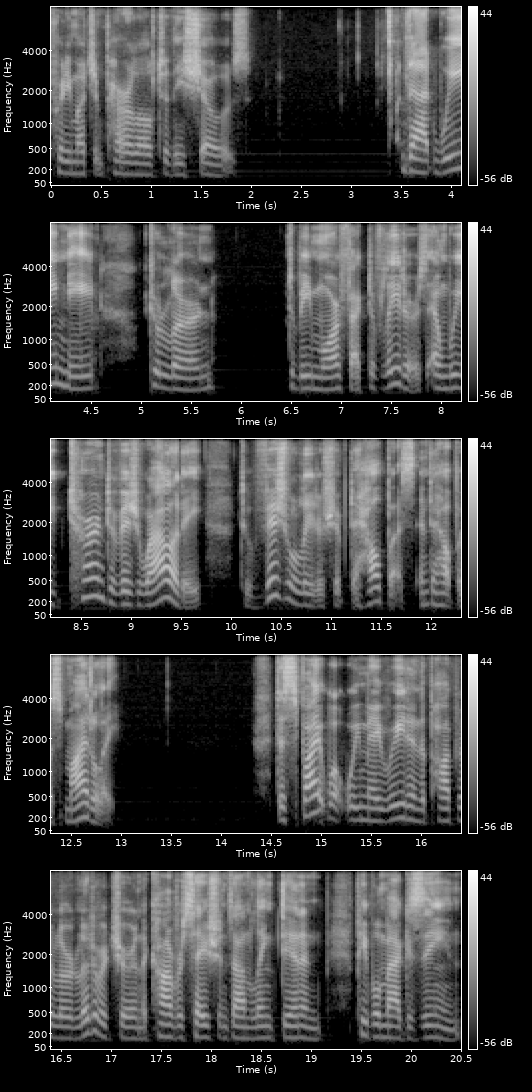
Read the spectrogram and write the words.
pretty much in parallel to these shows. That we need to learn to be more effective leaders. And we turn to visuality, to visual leadership to help us and to help us mightily. Despite what we may read in the popular literature and the conversations on LinkedIn and People magazine,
